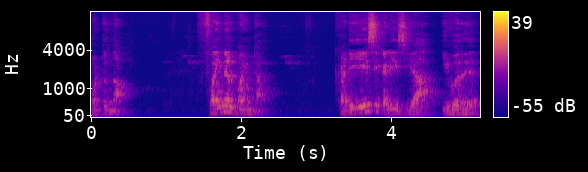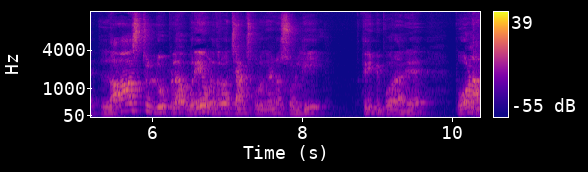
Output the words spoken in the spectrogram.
மட்டும்தான். ஃபைனல் பாயிண்டா கடைசி கடைசியா இவர் லாஸ்ட் லூப்ல ஒரே ஒரு தடவை சான்ஸ் கொடுங்கன்னு சொல்லி திருப்பி போறாரு. போனா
